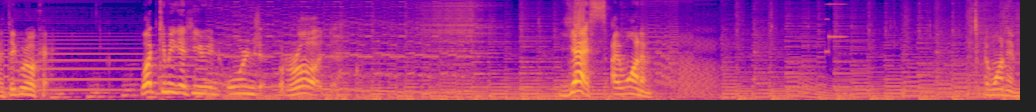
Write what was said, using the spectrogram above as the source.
I think we're okay. What can we get here in Orange Road? Yes! I want him. I want him.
